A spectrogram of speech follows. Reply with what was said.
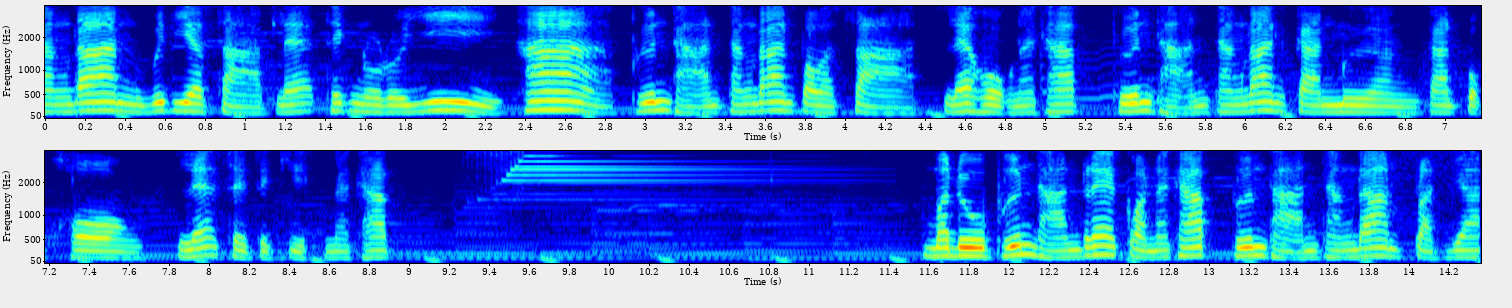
ทางด้านวิทยาศาสตร์ และเทคโนโลยี 5. พื้นฐานทางด้านประวัติศาสตร์ และ 6. นะครับ พื้นฐานทางด้านการเมือง การปกครอง และเศรษฐกิจนะครับ มาดูพื้นฐานแรกก่อนนะครับ พื้นฐานทางด้านปรัชญา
